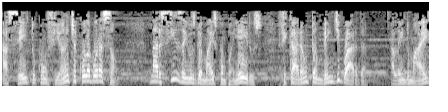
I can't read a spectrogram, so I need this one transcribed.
aceito confiante a colaboração. Narcisa e os demais companheiros ficarão também de guarda. Além do mais,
